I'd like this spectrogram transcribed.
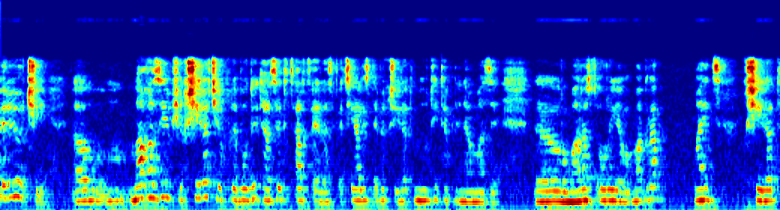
პერიოდში მაღაზიებში ხშირად შეხვდებოდით ასეთ წარწერას, სპეციალისტები ხშირად მიუთითებდნენ ამაზე, რომ არასწორიაო, მაგრამ მაინც ხშირად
